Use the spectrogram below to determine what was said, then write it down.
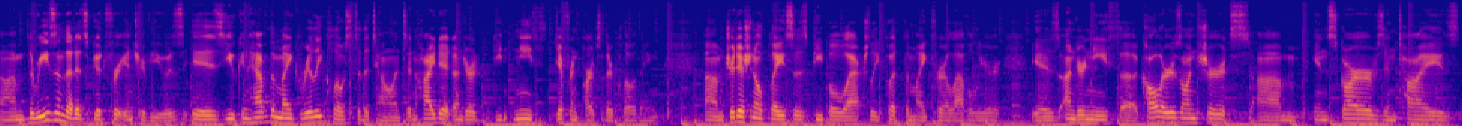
Um, the reason that it's good for interviews is you can have the mic really close to the talent and hide it underneath different parts of their clothing. Um, traditional places, people will actually put the mic for a lavalier is underneath uh, collars on shirts, um, in scarves, in ties,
